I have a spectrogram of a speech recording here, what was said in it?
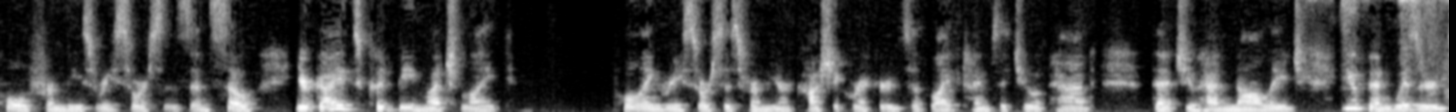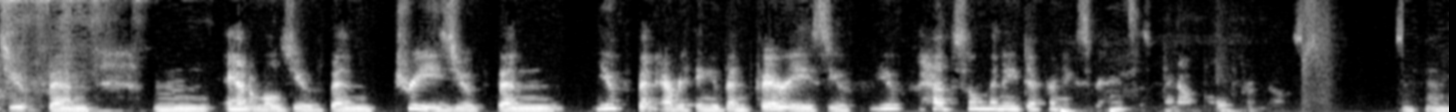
pull from these resources? And so your guides could be much like pulling resources from your Akashic records of lifetimes that you have had, that you had knowledge. You've been wizards, you've been mm, animals, you've been trees, you've been you've been everything. You've been fairies. You've you've had so many different experiences. Why not pull from those? Mm-hmm.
